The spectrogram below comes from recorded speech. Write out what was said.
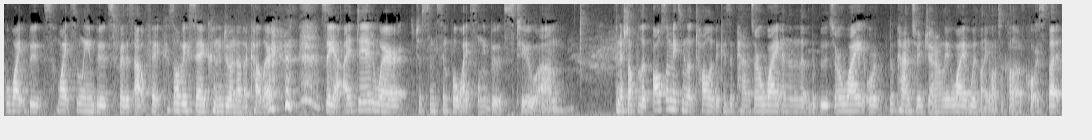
white boots, white Celine boots for this outfit because obviously I couldn't do another color. so yeah, I did wear just some simple white Celine boots to um, finish off the look. Also makes me look taller because the pants are white and then the, the boots are white or the pants are generally white with like lots of color of course. But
